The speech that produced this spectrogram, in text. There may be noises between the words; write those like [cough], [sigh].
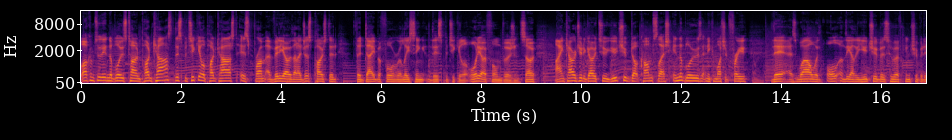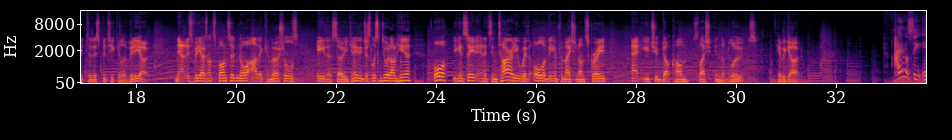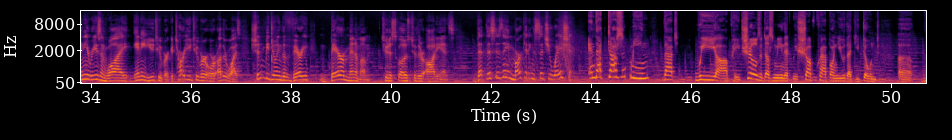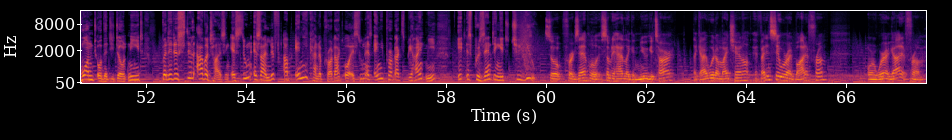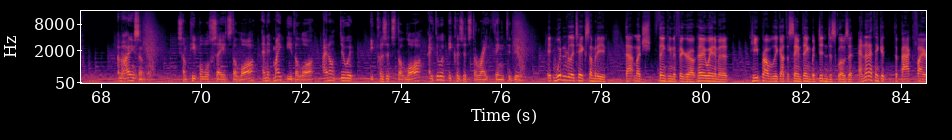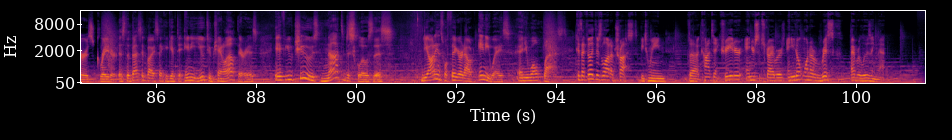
Welcome to the In the Blues Tone podcast. This particular podcast is from a video that I just posted the day before releasing this particular audio form version. So I encourage you to go to youtube.com slash in the blues and you can watch it free there as well with all of the other YouTubers who have contributed to this particular video. Now, this video is not sponsored, nor are there commercials either. So you can either just listen to it on here or you can see it in its entirety with all of the information on screen at youtube.com slash in the blues. Here we go. I don't see any reason why any YouTuber, guitar YouTuber or otherwise, shouldn't be doing the very bare minimum to disclose to their audience that this is a marketing situation. And that doesn't mean that we are paid shills. It doesn't mean that we shove crap on you that you don't uh, want or that you don't need but it is still advertising. As soon as I lift up any kind of product or as soon as any product's behind me, it is presenting it to you. So, for example, if somebody had like a new guitar, like I would on my channel, if I didn't say where I bought it from or where I got it from, I'm hiding something. Some people will say it's the law, and it might be the law. I don't do it because it's the law, I do it because it's the right thing to do. It wouldn't really take somebody that much thinking to figure out, hey, wait a minute, he probably got the same thing but didn't disclose it. And then I think it, the backfire is greater. That's the best advice I could give to any YouTube channel out there is if you choose not to disclose this, the audience will figure it out anyways and you won't last. Because I feel like there's a lot of trust between the content creator and your subscribers, and you don't want to risk ever losing that.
